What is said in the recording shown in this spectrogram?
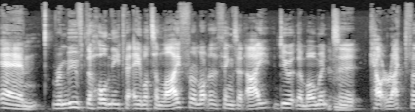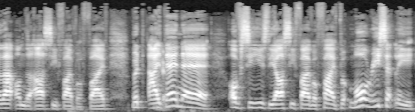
um, removed the whole need for Ableton Live for a lot of the things that I do at the moment mm. to counteract for that on the RC505. But I then uh, obviously use the RC505. But more recently,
